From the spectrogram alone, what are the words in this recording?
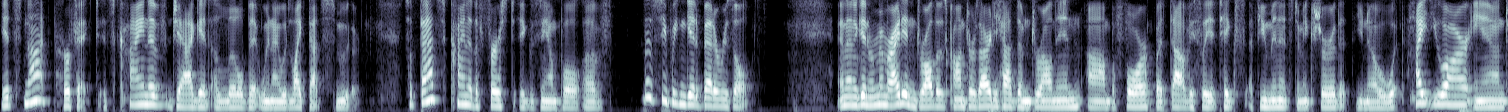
it's not perfect. It's kind of jagged a little bit when I would like that smoother. So that's kind of the first example of, let's see if we can get a better result. And then again, remember, I didn't draw those contours. I already had them drawn in um, before, but obviously it takes a few minutes to make sure that you know what height you are and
